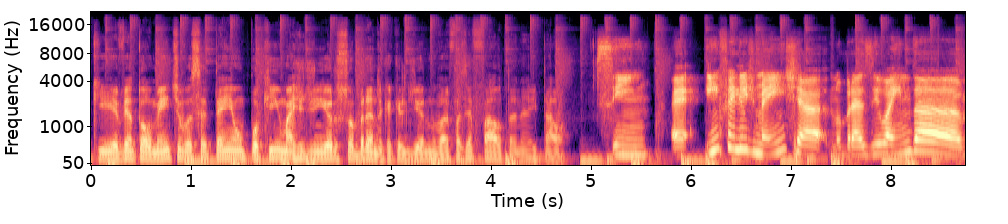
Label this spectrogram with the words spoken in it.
que eventualmente você tenha um pouquinho mais de dinheiro sobrando, que aquele dinheiro não vai fazer falta, né, e tal. Sim. É, infelizmente, no Brasil ainda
